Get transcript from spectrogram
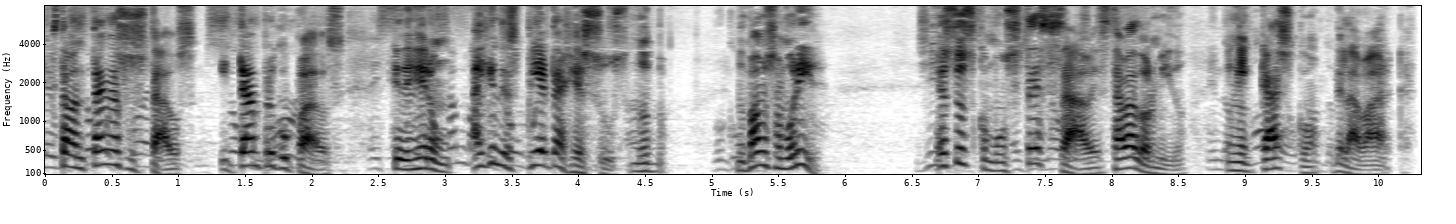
Estaban tan asustados y tan preocupados que dijeron, alguien despierta a Jesús, nos, nos vamos a morir. Esto es como usted sabe, estaba dormido en el casco de la barca,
